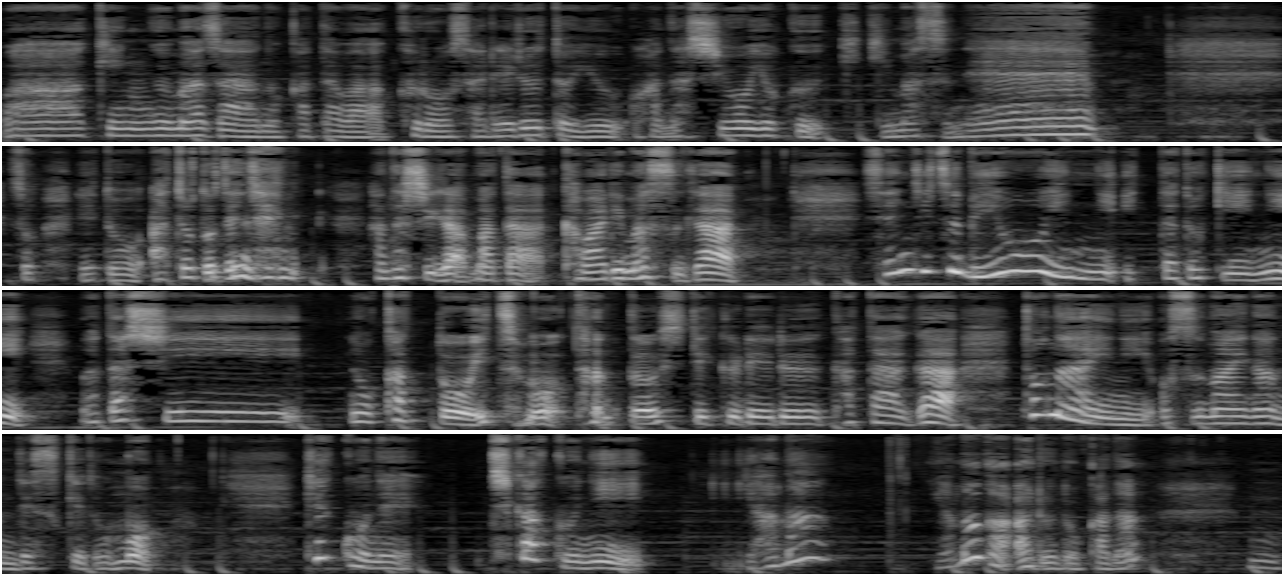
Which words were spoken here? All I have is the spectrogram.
ワーキングマザーの方は苦労されるというお話をよく聞きますね。そう、えっと、あ、ちょっと全然話がまた変わりますが、先日美容院に行った時に、私のカットをいつも担当してくれる方が、都内にお住まいなんですけども、結構ね、近くに山、山があるのかな？うん、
